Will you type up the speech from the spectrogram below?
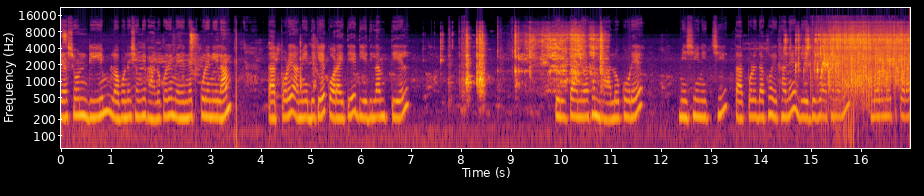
বেসন, ডিম, লবণের সঙ্গে ভালো করে ম্যারিনেট করে নিলাম। তারপরে আমি এদিকে কড়াইতে দিয়ে দিলাম তেল। তেলটা আমি এখন ভালো করে মিশিয়ে নিচ্ছি। তারপরে দেখো এখানে দিয়ে দেবো এখন আমি ম্যারিনেট করা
